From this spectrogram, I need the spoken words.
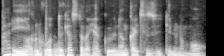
ぱり、このポッドキャストが100何回続いてるのも。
